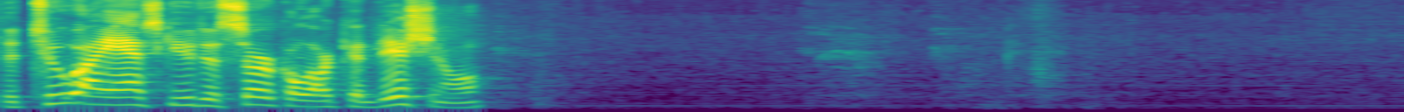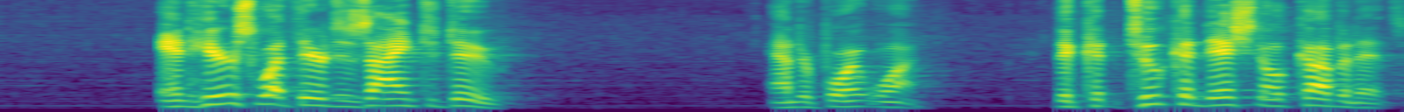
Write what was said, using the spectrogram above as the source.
The two I ask you to circle are conditional. And here's what they're designed to do under point one the two conditional covenants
